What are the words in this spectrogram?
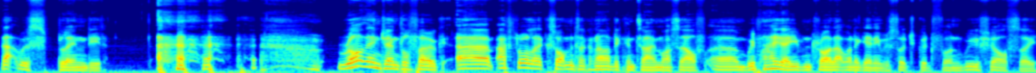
That was splendid. right then, gentlefolk. Uh, after all that excitement, I can hardly contain myself. Um, we may even try that one again. It was such good fun. We shall see.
